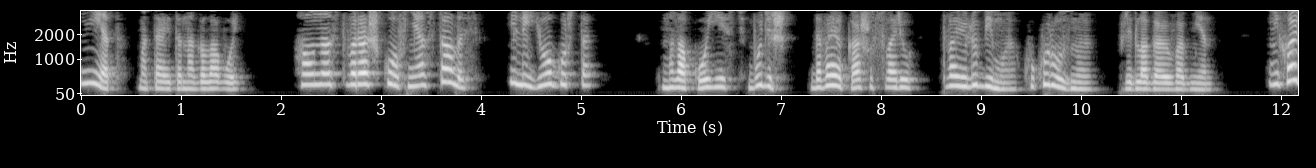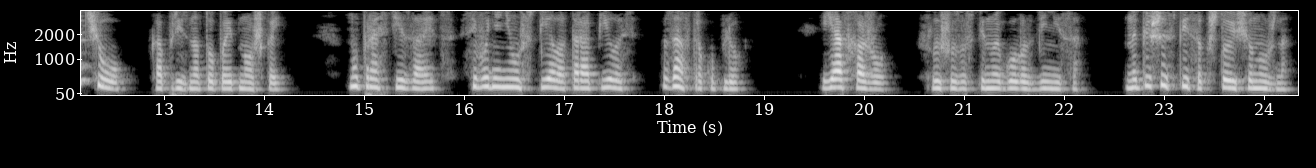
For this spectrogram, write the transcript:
«Нет», — мотает она головой. «А у нас творожков не осталось? Или йогурта?» «Молоко есть. Будешь? Давай я кашу сварю. Твою любимую, кукурузную», — предлагаю в обмен. «Не хочу», — капризно топает ножкой. «Ну, прости, заяц, сегодня не успела, торопилась. Завтра куплю». «Я схожу», — слышу за спиной голос Дениса. «Напиши список, что еще нужно».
